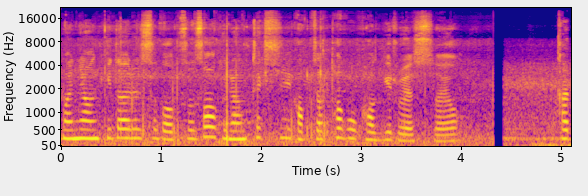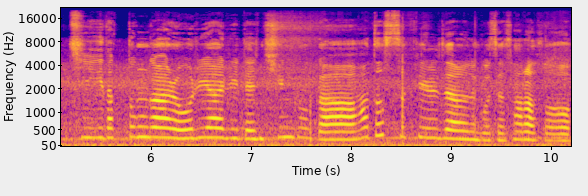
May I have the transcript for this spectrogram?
마냥 기다릴 수가 없어서 그냥 택시 각자 타고 가기로 했어요. 같이 낙동갈 오리알이 된 친구가 하더스필드라는 곳에 살아서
